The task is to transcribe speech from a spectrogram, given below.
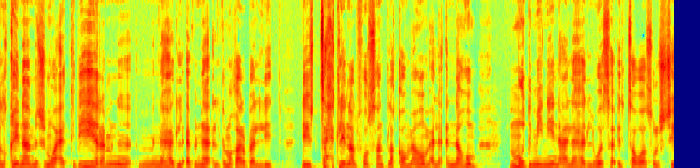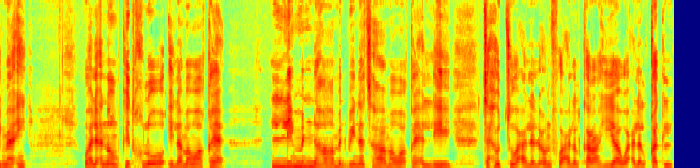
لقينا مجموعة كبيرة من من هاد الأبناء المغاربة اللي اللي تحت لنا الفرصة نتلاقاو معهم على أنهم مدمنين على هذه الوسائل التواصل الاجتماعي وعلى انهم كيدخلوا إلى مواقع اللي منها من بيناتها مواقع اللي تحث على العنف وعلى الكراهية وعلى القتل.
